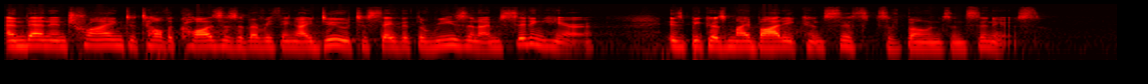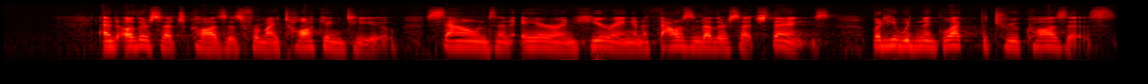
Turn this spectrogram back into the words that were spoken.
And then, in trying to tell the causes of everything I do, to say that the reason I'm sitting here is because my body consists of bones and sinews and other such causes for my talking to you, sounds and air and hearing, and a thousand other such things. But he would neglect the true causes.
